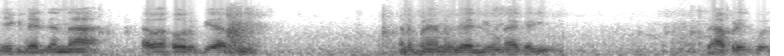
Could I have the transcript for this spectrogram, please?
એક ડઝન ના આવા સો રૂપિયા આપી. અને પણ એનું વેલ્યુ ના કરીએ. તો આપણે જ બોલ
